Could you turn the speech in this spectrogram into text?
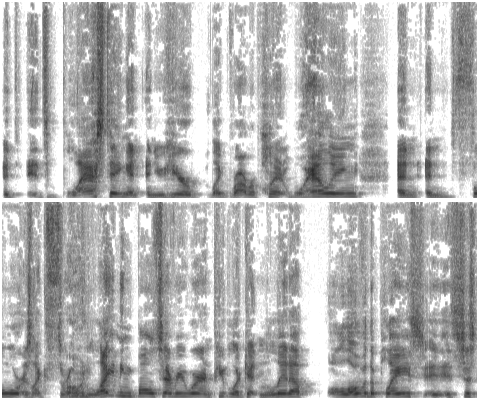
it, it's blasting and, and you hear like Robert Plant wailing and and Thor is like throwing lightning bolts everywhere and people are getting lit up all over the place it, it's just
